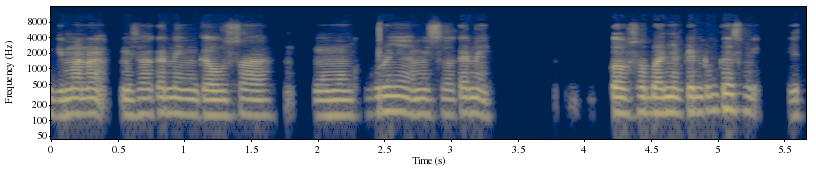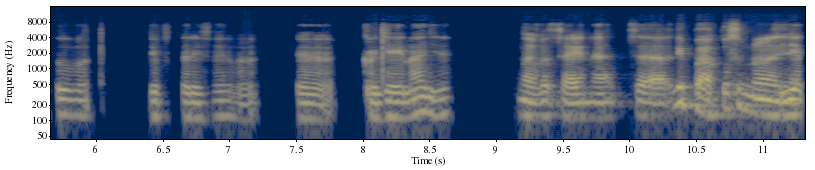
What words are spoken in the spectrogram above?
gimana misalkan yang nggak usah ngomong ke gurunya misalkan nih nggak usah banyakin tugas nih itu Pak. tips dari saya Pak. ya kerjain aja. Nggak kerjain aja. Ini bagus sebenarnya. Iya.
